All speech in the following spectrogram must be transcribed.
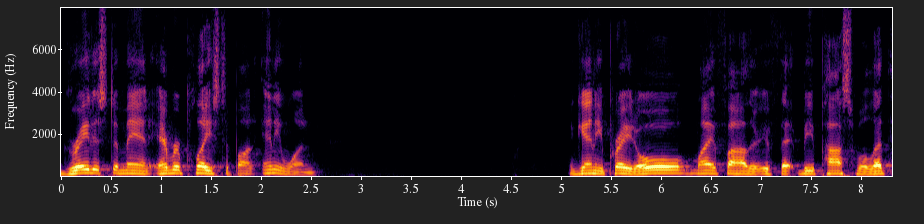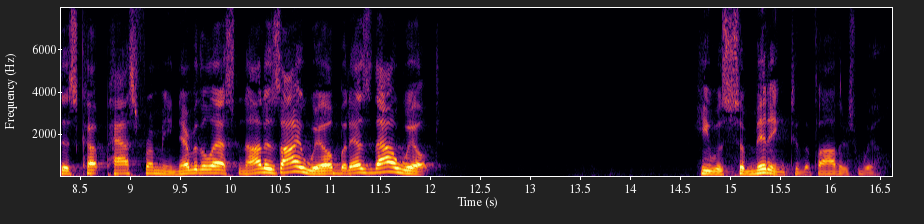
greatest demand ever placed upon anyone Again, he prayed, Oh, my Father, if that be possible, let this cup pass from me. Nevertheless, not as I will, but as thou wilt. He was submitting to the Father's will.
